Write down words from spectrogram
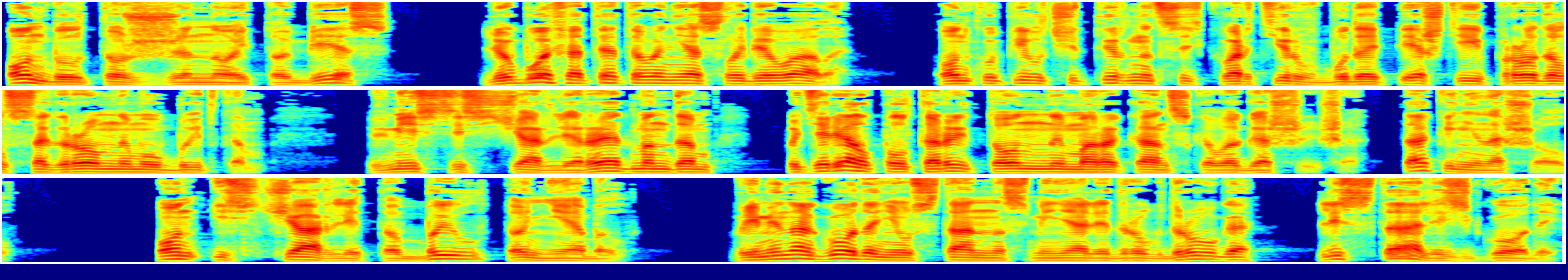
Он был то с женой, то без. Любовь от этого не ослабевала. Он купил 14 квартир в Будапеште и продал с огромным убытком. Вместе с Чарли Редмондом потерял полторы тонны марокканского гашиша. Так и не нашел. Он из Чарли то был, то не был. Времена года неустанно сменяли друг друга, листались годы.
